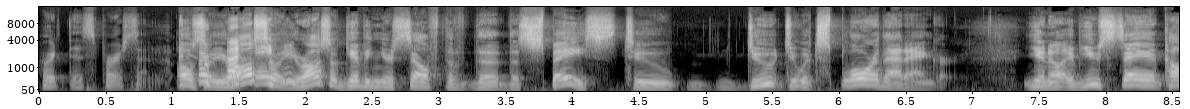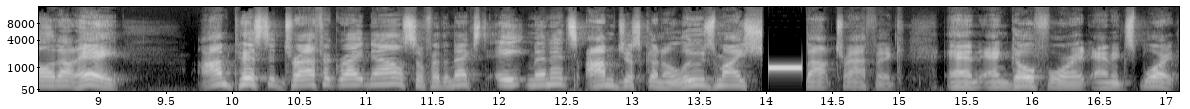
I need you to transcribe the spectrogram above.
hurt this person. Mm-hmm. Oh, so you're also you're also giving yourself the, the the space to do to explore that anger. You know, if you say it, call it out. Hey, I'm pissed at traffic right now, so for the next eight minutes, I'm just going to lose my shit about traffic and and go for it and explore it.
